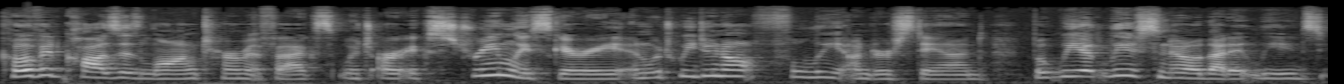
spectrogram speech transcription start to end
COVID causes long term effects, which are extremely scary and which we do not fully understand, but we at least know that it leads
